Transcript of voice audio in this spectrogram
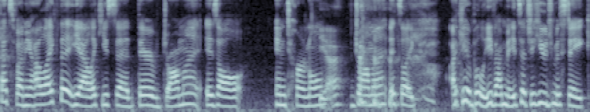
That's funny. I like that yeah, like you said, their drama is all internal Yeah. drama. It's like I can't believe I made such a huge mistake.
